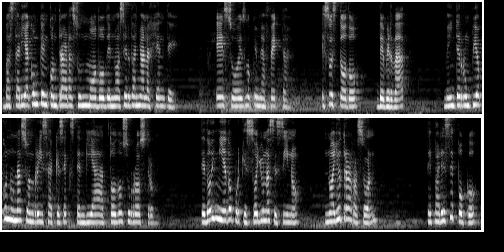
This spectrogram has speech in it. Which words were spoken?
Bastaría con que encontraras un modo de no hacer daño a la gente. Eso es lo que me afecta. Eso es todo, ¿de verdad? Me interrumpió con una sonrisa que se extendía a todo su rostro. ¿Te doy miedo porque soy un asesino? ¿No hay otra razón? ¿Te parece poco?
